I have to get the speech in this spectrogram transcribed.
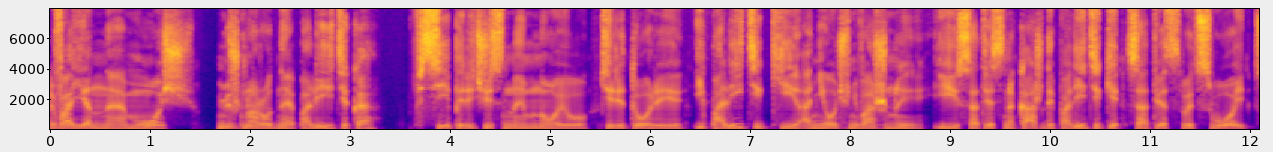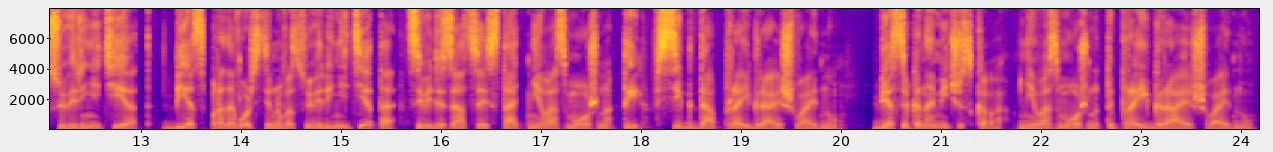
военная мощь, международная политика, все перечисленные мною территории и политики, они очень важны. И, соответственно, каждой политике соответствует свой суверенитет. Без продовольственного суверенитета цивилизацией стать невозможно. Ты всегда проиграешь войну. Без экономического невозможно, ты проиграешь войну.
